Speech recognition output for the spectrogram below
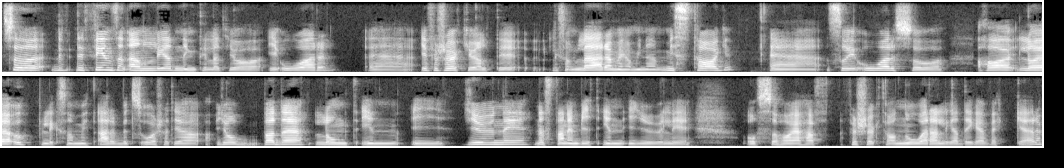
Så det, det finns en anledning till att jag i år, eh, jag försöker ju alltid liksom lära mig av mina misstag. Eh, så i år så har, la jag upp liksom mitt arbetsår så att jag jobbade långt in i juni, nästan en bit in i juli. Och så har jag haft, försökt ha några lediga veckor.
